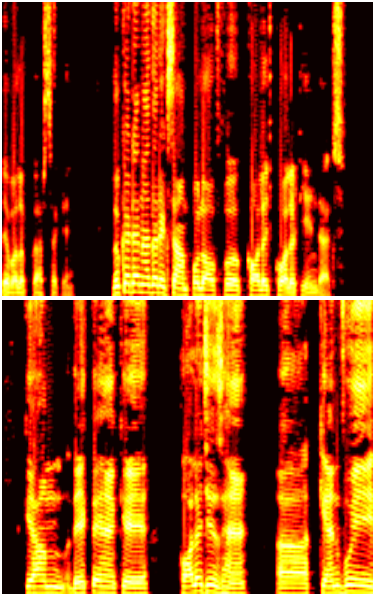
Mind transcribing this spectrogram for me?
ڈیولپ کر سکیں۔ Look at another example of college quality index کہ ہم دیکھتے ہیں کہ کالجز ہیں can we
